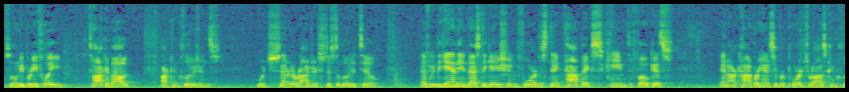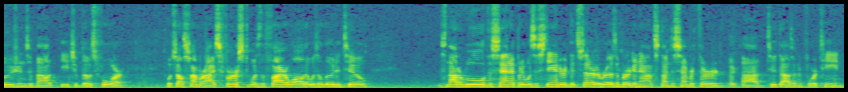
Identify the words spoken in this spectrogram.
So let me briefly talk about our conclusions, which Senator Rogers just alluded to. As we began the investigation, four distinct topics came to focus, and our comprehensive report draws conclusions about each of those four, which I'll summarize. First was the firewall that was alluded to. It's not a rule of the Senate, but it was a standard that Senator Rosenberg announced on December 3rd, uh, 2014.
